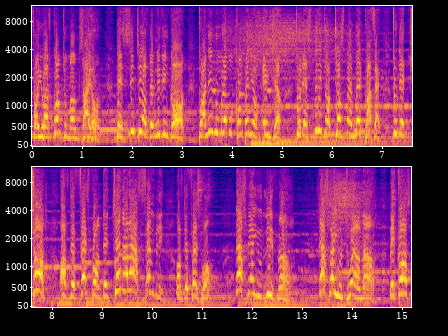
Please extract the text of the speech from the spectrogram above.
For you have come to Mount Zion, the city of the living God, to an innumerable company of angels, to the spirit of just men made perfect, to the church of the firstborn, the general assembly of the firstborn. That's where you live now. That's where you dwell now. Because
